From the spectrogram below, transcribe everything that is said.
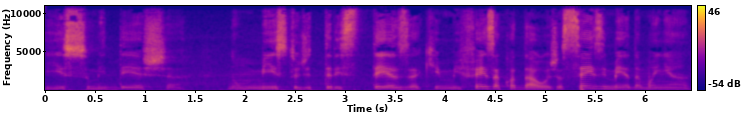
E isso me deixa num misto de tristeza que me fez acordar hoje às seis e meia da manhã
